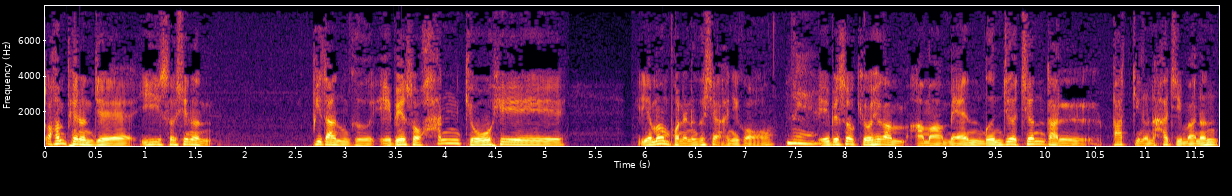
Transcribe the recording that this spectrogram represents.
또 한편은 이제 이 서신은 비단 그 에베소 한 교회에만 보내는 것이 아니고 네. 에베소 교회가 아마 맨 먼저 전달 받기는 하지만은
